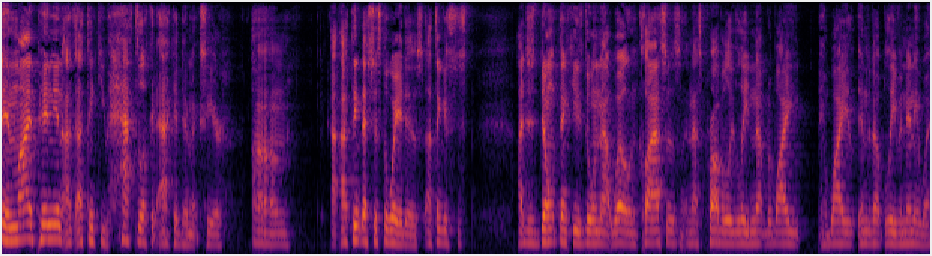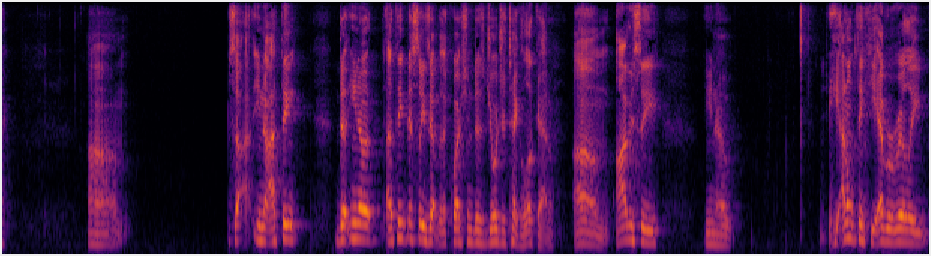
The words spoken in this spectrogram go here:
in my opinion, I, I, think you have to look at academics here. Um, I, I think that's just the way it is. I think it's just, I just don't think he's doing that well in classes, and that's probably leading up to why he, why he ended up leaving anyway. Um, so you know, I think you know, I think this leads up to the question: Does Georgia take a look at him? Um, obviously, you know, he, I don't think he ever really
